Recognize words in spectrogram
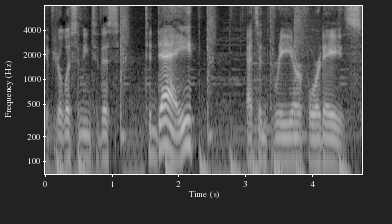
if you're listening to this today, that's in three or four days.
